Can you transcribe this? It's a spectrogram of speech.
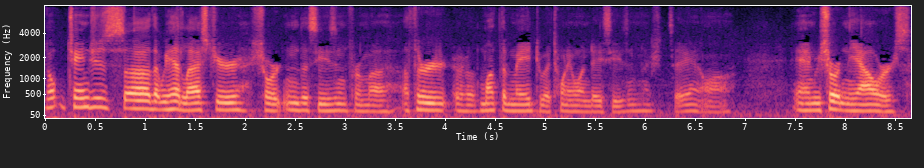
Nope, changes uh, that we had last year shortened the season from a, a third a month of May to a 21 day season, I should say. Uh, and we shortened the hours.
